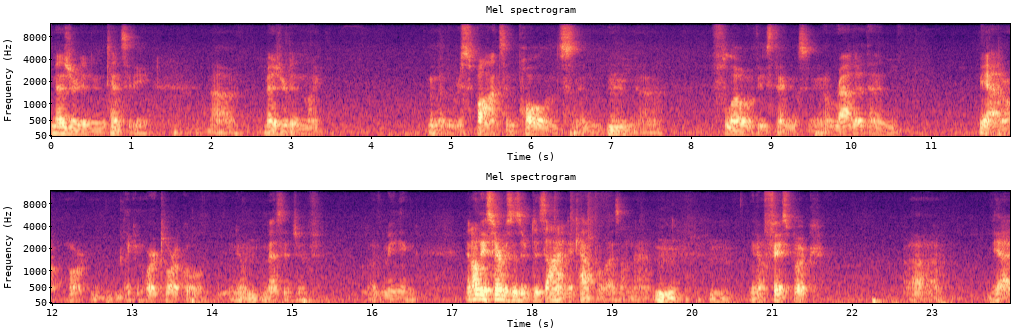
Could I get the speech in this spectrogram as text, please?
measured in intensity uh, measured in like you know the response and pull and, and, and uh, flow of these things you know rather than yeah or, or like an oratorical you know Mhm. message of of meaning and all these services are designed to capitalize on that Mhm. Mhm. you know Facebook uh, yeah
